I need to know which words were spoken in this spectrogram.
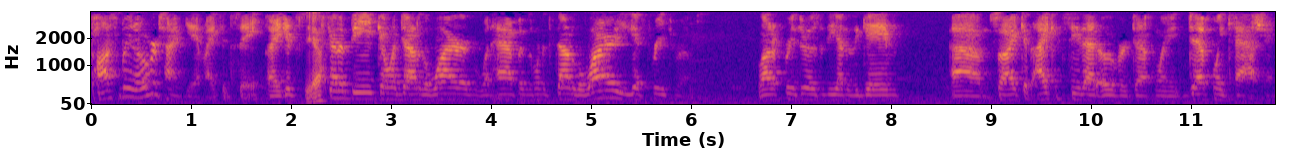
possibly an overtime game, I could see. Like it's Yeah. it's gonna be going down to the wire. And what happens when it's down to the wire? You get free throws. A lot of free throws at the end of the game. Um, so I could I could see that over definitely definitely cashing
